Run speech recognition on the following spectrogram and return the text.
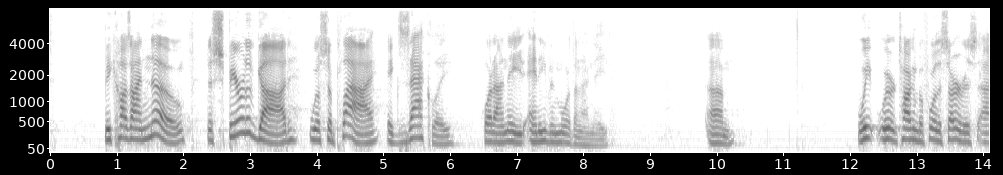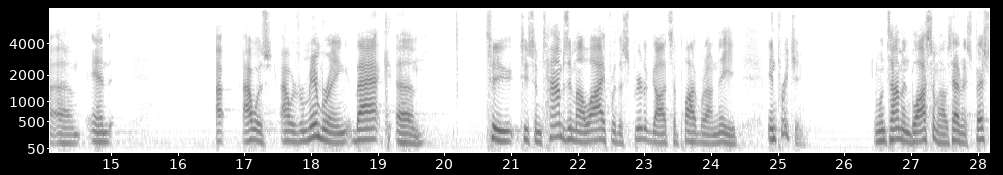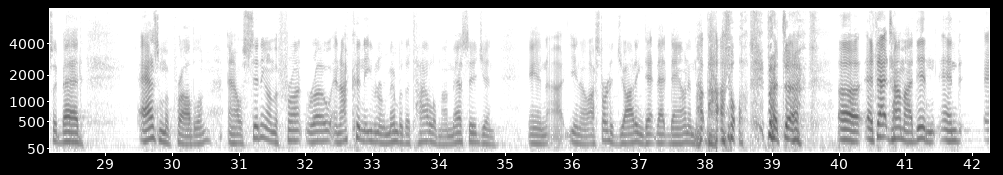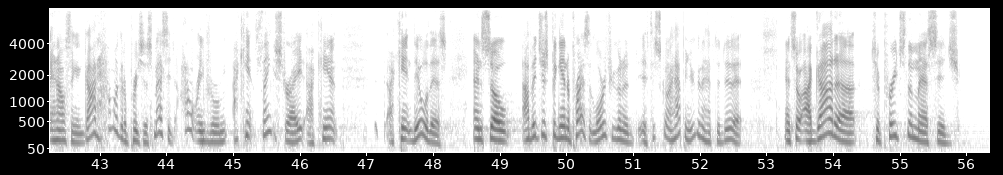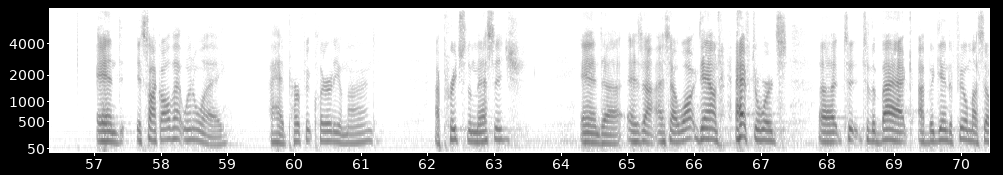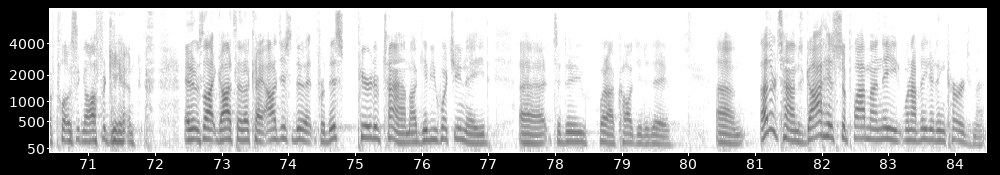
because I know the Spirit of God will supply exactly what I need and even more than I need. Um, we, we were talking before the service, uh, um, and I, was, I was remembering back um, to, to some times in my life where the Spirit of God supplied what I need in preaching. One time in Blossom, I was having an especially bad asthma problem, and I was sitting on the front row, and I couldn't even remember the title of my message, and and I, you know I started jotting that, that down in my Bible, but uh, uh, at that time I didn't, and and I was thinking, God, how am I going to preach this message? I don't even, I can't think straight. I can't, I can't deal with this. And so I just began to pray. I Lord, if you're going to, if this is going to happen, you're going to have to do it. And so I got up to preach the message, and it's like all that went away. I had perfect clarity of mind. I preached the message, and uh, as I as I walked down afterwards uh, to to the back, I began to feel myself closing off again. And it was like God said, okay, I'll just do it for this period of time. I'll give you what you need uh, to do what I've called you to do. Um, other times, God has supplied my need when I've needed encouragement.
